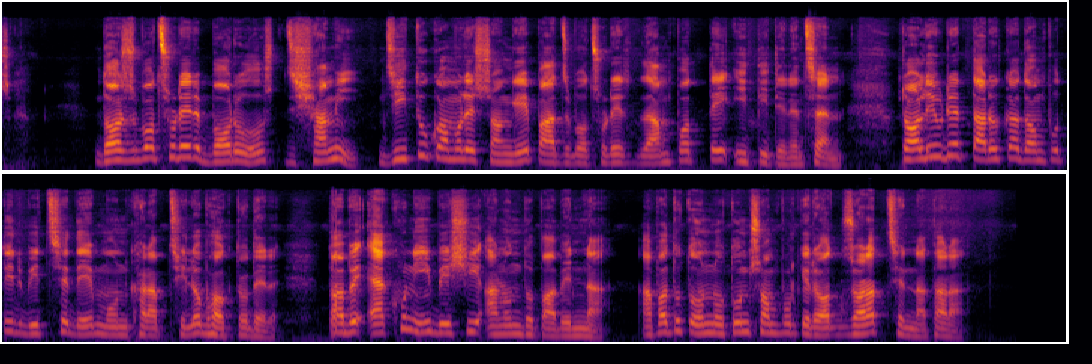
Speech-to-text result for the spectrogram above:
দশ বছরের বড় স্বামী জিতু কমলের সঙ্গে পাঁচ বছরের দাম্পত্যে ইতি টেনেছেন। টলিউডের তারকা দম্পতির বিচ্ছেদে মন খারাপ ছিল ভক্তদের। তবে এখনই বেশি আনন্দ পাবেন না। আপাতত নতুন সম্পর্কে রথ জড়াচ্ছেন না তারা।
